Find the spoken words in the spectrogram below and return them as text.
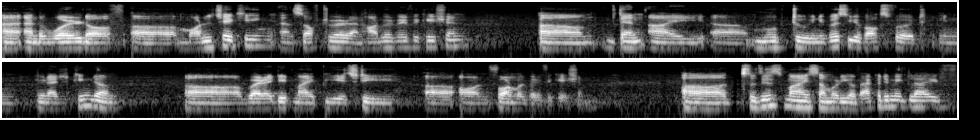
uh, and the world of uh, model checking and software and hardware verification. Um, then I uh, moved to University of Oxford in United Kingdom, uh, where I did my PhD uh, on formal verification. Uh, so this is my summary of academic life.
